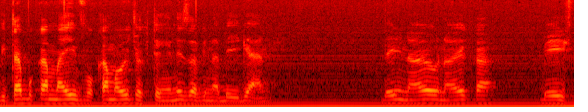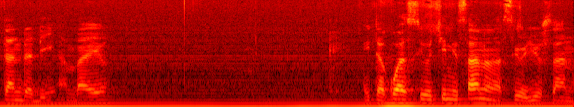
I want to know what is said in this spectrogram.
vitabu kama hivyo kama ulichokitengeneza vina bei gani, then na wewe unaweka bei standard ambayo itakuwa sio chini sana na sio juu sana.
